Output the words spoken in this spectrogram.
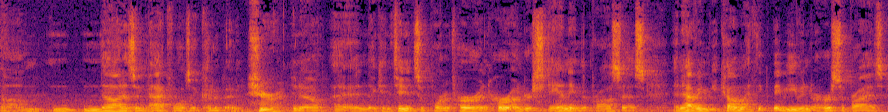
um, n- not as impactful as it could have been sure. you know, and the continued support of her and her understanding the process and having become, I think maybe even to her surprise,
